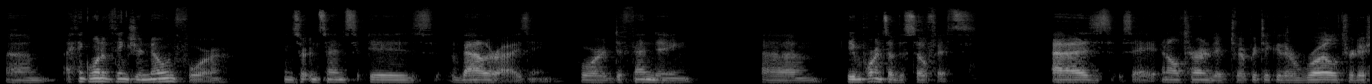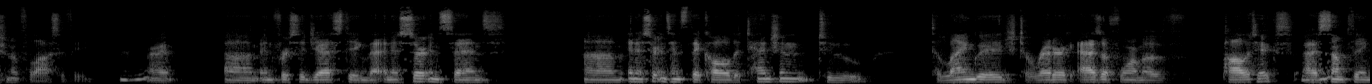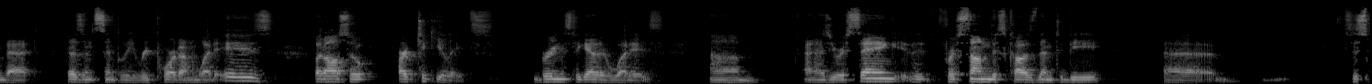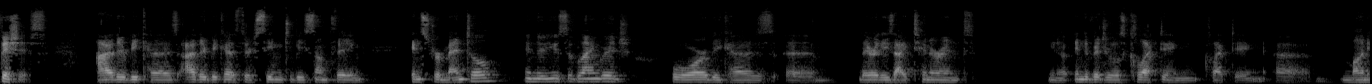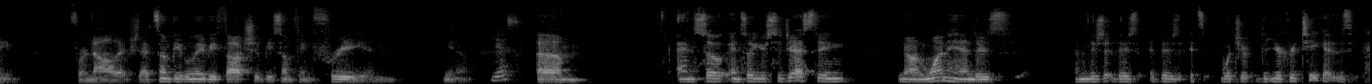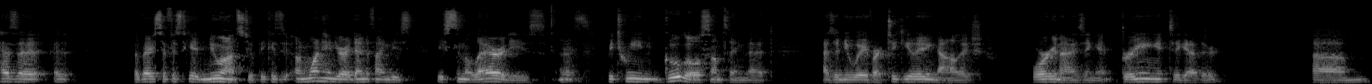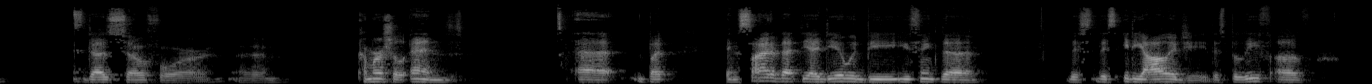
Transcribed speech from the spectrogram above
um, I think one of the things you're known for, in certain sense, is valorizing, for defending um, the importance of the sophists as, say, an alternative to a particular royal tradition of philosophy, right? Um, and for suggesting that, in a certain sense, um, in a certain sense, they called attention to to language, to rhetoric as a form of politics, as something that doesn't simply report on what is, but also articulates, brings together what is. Um, and as you were saying, for some, this caused them to be um suspicious, either because either because there seemed to be something instrumental in their use of language, or because um, there are these itinerant, you know, individuals collecting collecting uh, money for knowledge that some people maybe thought should be something free and you know Yes. um, and so and so you're suggesting, you know, on one hand, there's, I mean, there's there's there's it's what your your critique has, has a, a a very sophisticated nuance to it because on one hand you're identifying these these similarities uh, Yes. between Google, something that has a new way of articulating knowledge, organizing it, bringing it together, um, does so for um, commercial ends, uh, but inside of that, the idea would be you think the this this ideology, this belief of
